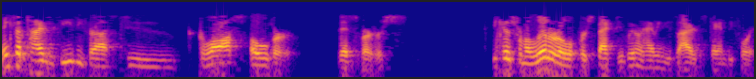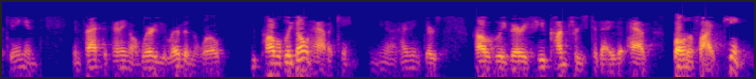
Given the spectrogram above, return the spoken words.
I think sometimes it's easy for us to gloss over this verse because from a literal perspective, we don't have any desire to stand before a king. And in fact, depending on where you live in the world, you probably don't have a king. You know, I think there's probably very few countries today that have bona fide kings.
